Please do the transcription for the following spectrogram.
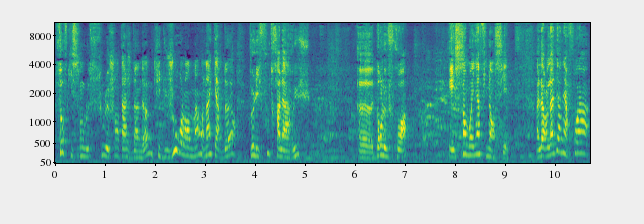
sauf qu'ils sont sous le chantage d'un homme qui, du jour au lendemain, en un quart d'heure, peut les foutre à la rue, euh, dans le froid, et sans moyens financiers. Alors la dernière fois,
